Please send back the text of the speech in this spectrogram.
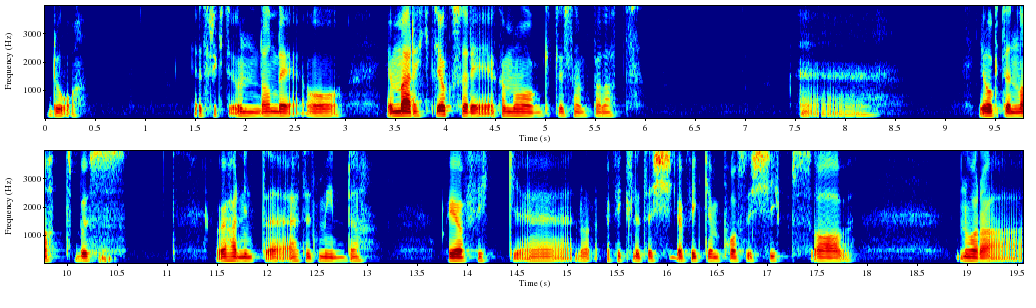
då. Jag tryckte undan det och jag märkte ju också det. Jag kommer ihåg till exempel att eh, jag åkte nattbuss och jag hade inte ätit middag. Och jag fick, eh, jag fick, lite, jag fick en påse chips av några,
